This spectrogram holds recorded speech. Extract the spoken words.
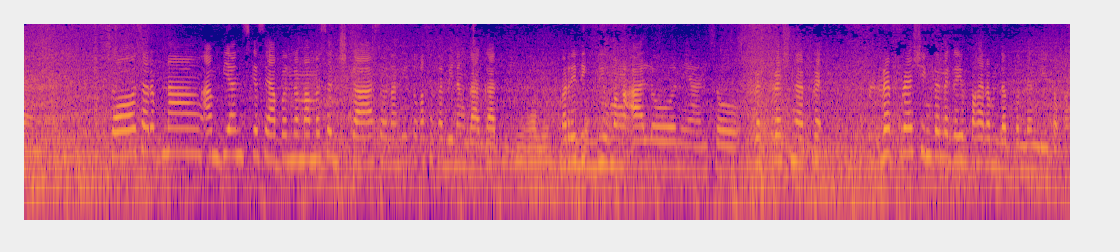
Yan. So, sarap ng ambience kasi habang namamassage ka, so nandito ka sa tabi ng dagat. Marinig yung mga alon, yan. So, refresh na, refreshing talaga yung pakiramdam pag nandito ka.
